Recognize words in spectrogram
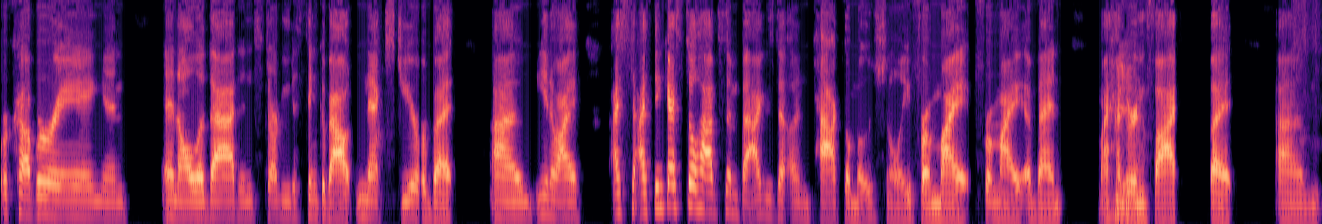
recovering and and all of that and starting to think about next year. But um, you know, I I, I think I still have some bags to unpack emotionally from my from my event, my 105. Yeah. But um,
